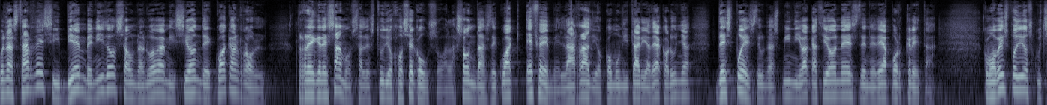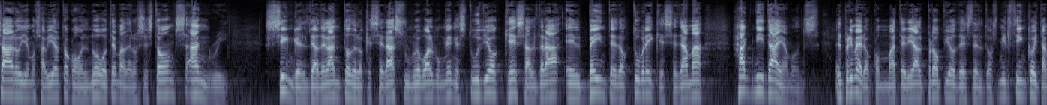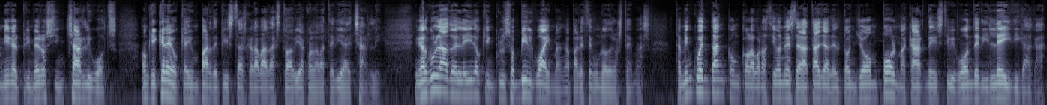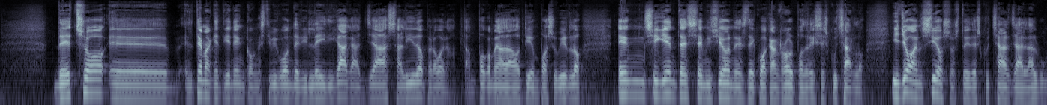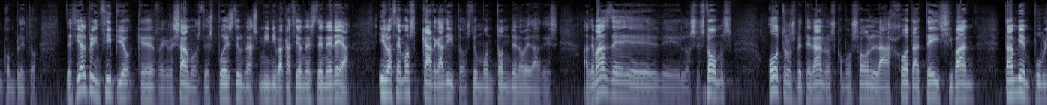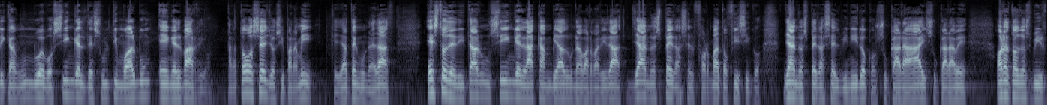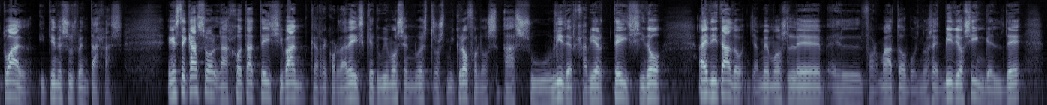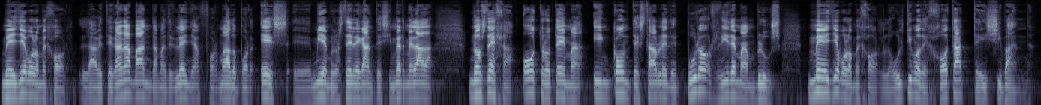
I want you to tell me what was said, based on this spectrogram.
Buenas tardes y bienvenidos a una nueva emisión de Quack and Roll. Regresamos al estudio José Couso, a las ondas de Quack FM, la radio comunitaria de A Coruña, después de unas mini vacaciones de Nerea por Creta. Como habéis podido escuchar, hoy hemos abierto con el nuevo tema de los Stones, Angry, single de adelanto de lo que será su nuevo álbum en estudio que saldrá el 20 de octubre y que se llama Hackney Diamonds. El primero con material propio desde el 2005 y también el primero sin Charlie Watts, aunque creo que hay un par de pistas grabadas todavía con la batería de Charlie. En algún lado he leído que incluso Bill Wyman aparece en uno de los temas. También cuentan con colaboraciones de la talla de Elton John, Paul McCartney, Stevie Wonder y Lady Gaga. De hecho, eh, el tema que tienen con Stevie Wonder y Lady Gaga ya ha salido, pero bueno, tampoco me ha dado tiempo a subirlo. En siguientes emisiones de Quack and Roll podréis escucharlo. Y yo ansioso estoy de escuchar ya el álbum completo. Decía al principio que regresamos después de unas mini vacaciones de Nerea y lo hacemos cargaditos de un montón de novedades. Además de, los Stones, otros veteranos como son la JT Shivan también publican un nuevo single de su último álbum En el Barrio. Para todos ellos y para mí, que ya tengo una edad, esto de editar un single ha cambiado una barbaridad. Ya no esperas el formato físico, ya no esperas el vinilo con su cara A y su cara B. Ahora todo es virtual y tiene sus ventajas. En este caso, la JT Shivan, que recordaréis que tuvimos en nuestros micrófonos a su líder Javier Teixidó, ha editado, llamémosle el formato, pues no sé, video single de Me llevo lo mejor. La veterana banda madrileña, formado por ex eh, miembros de Elegantes y Mermelada, nos deja otro tema incontestable de puro rhythm and blues. Me llevo lo mejor, lo último de J. Teishi Band.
